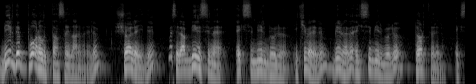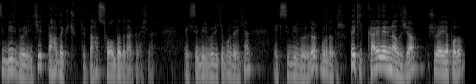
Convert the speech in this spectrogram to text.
Bir de bu aralıktan sayılar verelim. Şöyleydi. Mesela birisine eksi 1 bölü 2 verelim. Birine de eksi 1 bölü 4 verelim. Eksi 1 bölü 2 daha da küçüktür. Daha soldadır arkadaşlar. Eksi 1 bölü 2 buradayken eksi 1 bölü 4 buradadır. Peki karelerini alacağım. Şuraya yapalım.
